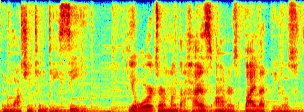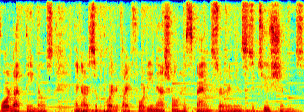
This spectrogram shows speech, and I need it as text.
in Washington, D.C. The awards are among the highest honors by Latinos for Latinos and are supported by 40 national Hispanic serving institutions.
